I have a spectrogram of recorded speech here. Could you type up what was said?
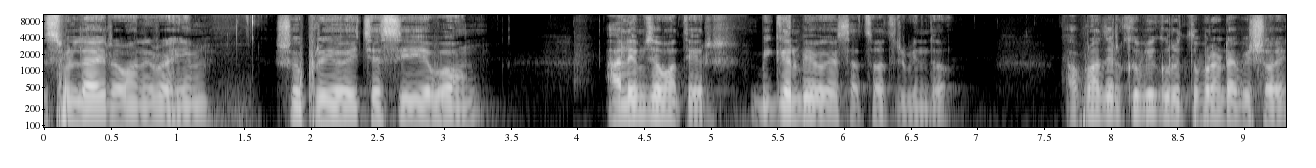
বিসমুল্লাহ রহমান রহিম। সুপ্রিয় এইচএসসি এবং আলিম জামাতের বিজ্ঞান বিভাগের ছাত্রছাত্রীবৃন্দ, আপনাদের খুবই গুরুত্বপূর্ণ একটা বিষয়,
